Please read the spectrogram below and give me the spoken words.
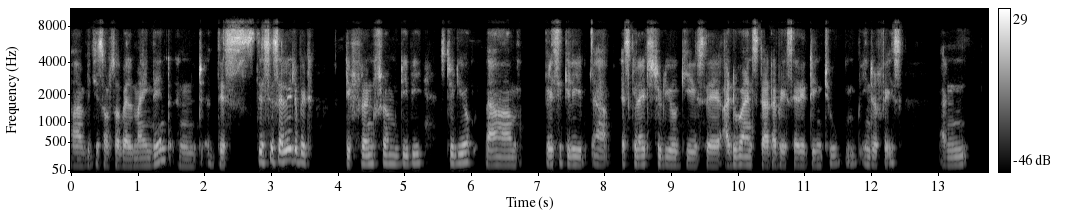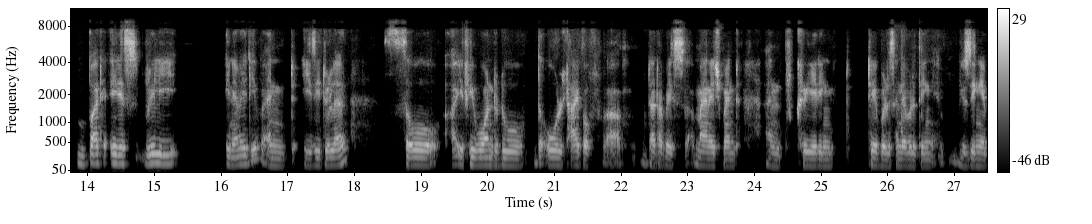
uh, which is also well maintained. And this this is a little bit different from DB Studio. Um, basically, uh, SQLite Studio gives a advanced database editing to interface, and but it is really innovative and easy to learn. So uh, if you want to do the old type of uh, database management and creating tables and everything using a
